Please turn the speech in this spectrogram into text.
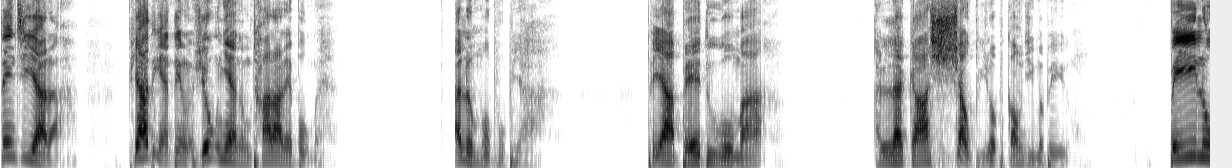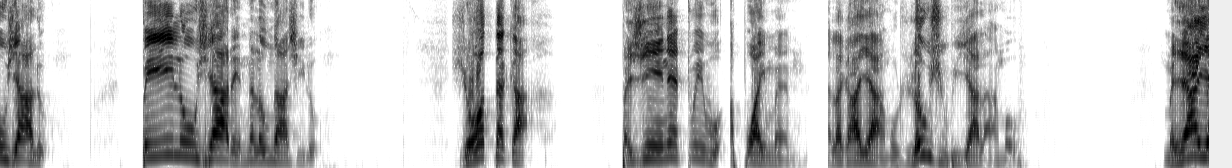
တင်ကြည့်ရတာဖျားတင်ကတင်ကိုရုပ်အညံ့ဆုံးထားရတဲ့ပုံပဲအဲ့လိုမဟုတ်ဘူးဗျာဖျားဘဲသူကိုမှအလက်ကားရှောက်ပြီးတော့ကောင်းကြီးမပေးဘူးပေးလို့ရလို့ပေးလို့ရတဲ့နှလုံးသားရှိလို့ယောသက်ကဘယင်နဲ့တွေ့ဖို့ appointment အလကားရအောင်မို့လှုပ်ယူပြီးရလာမဟုတ် မရရ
